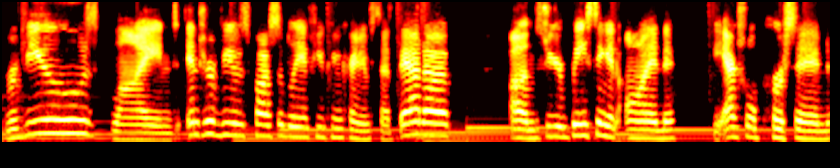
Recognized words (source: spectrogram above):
reviews, blind interviews, possibly if you can kind of set that up. Um, so you're basing it on the actual person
